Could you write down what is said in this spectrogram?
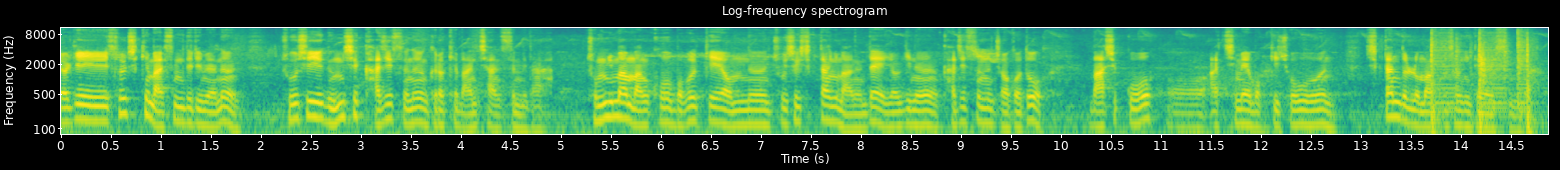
여기 솔직히 말씀드리면은 조식 음식 가지수는 그렇게 많지 않습니다. 종류만 많고 먹을 게 없는 조식 식당이 많은데 여기는 가지수는 적어도 맛있고 어, 아침에 먹기 좋은 식단들로만 구성이 되어 있습니다.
